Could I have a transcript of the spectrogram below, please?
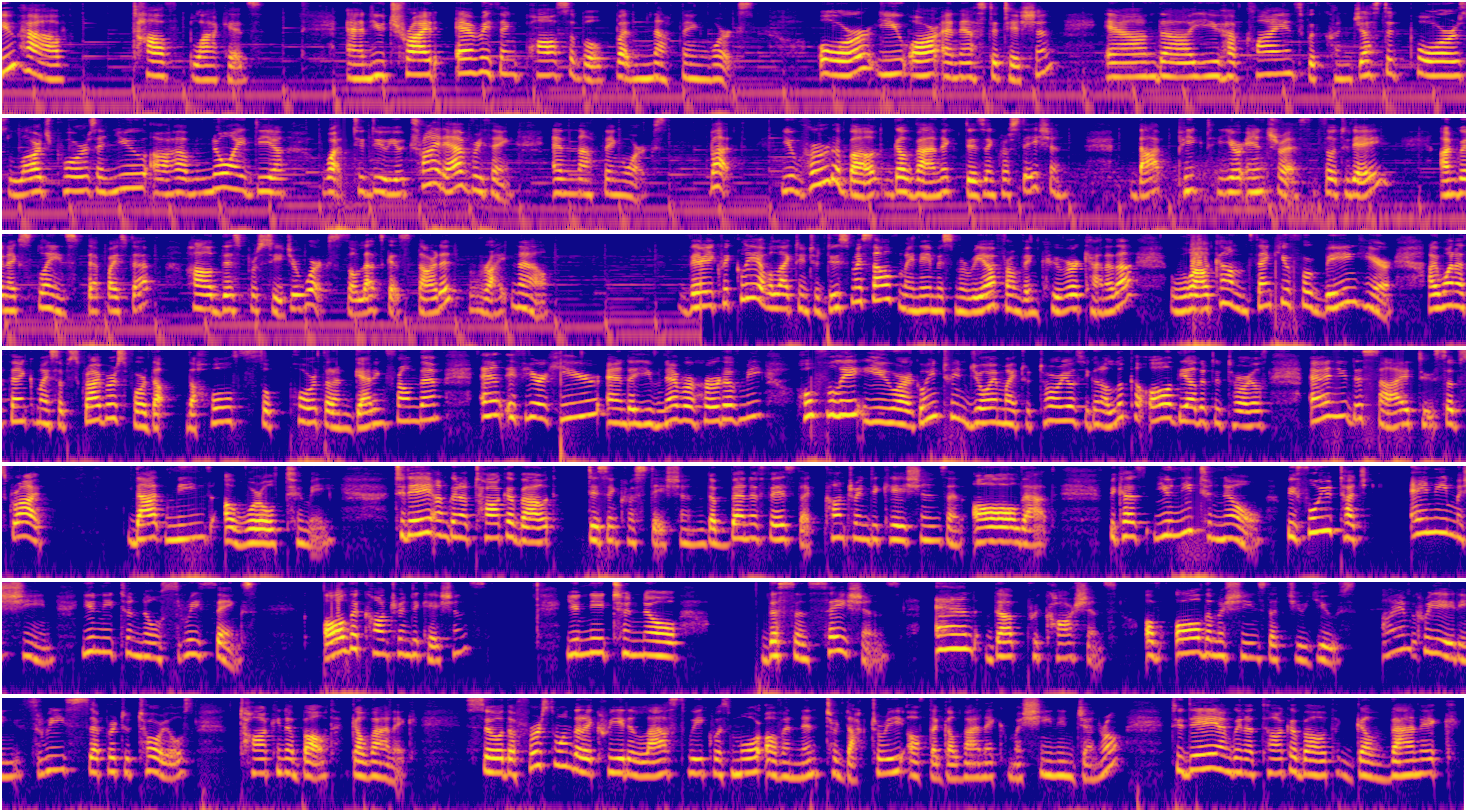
you have tough blackheads and you tried everything possible but nothing works, or you are an esthetician and uh, you have clients with congested pores, large pores, and you uh, have no idea what to do. You tried everything and nothing works. But you've heard about galvanic disincrustation. That piqued your interest. So today, I'm going to explain step by step how this procedure works. So let's get started right now. Very quickly, I would like to introduce myself. My name is Maria from Vancouver, Canada. Welcome. Thank you for being here. I want to thank my subscribers for the, the whole support that I'm getting from them. And if you're here and uh, you've never heard of me, hopefully you are going to enjoy my tutorials. You're going to look at all the other tutorials and you decide to subscribe. That means a world to me. Today, I'm going to talk about disincrustation, the benefits, the contraindications, and all that. Because you need to know, before you touch any machine, you need to know three things. All the contraindications, you need to know the sensations and the precautions of all the machines that you use. I am creating three separate tutorials talking about galvanic. So the first one that I created last week was more of an introductory of the galvanic machine in general. Today I'm going to talk about galvanic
